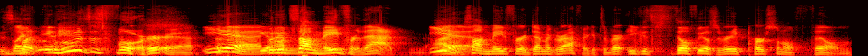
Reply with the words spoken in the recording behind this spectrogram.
It's like, But it- who is this for? Yeah. Yeah, but um, it's not made for that. I- it's not made for a demographic. It's a very you can still feel it's a very personal film.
